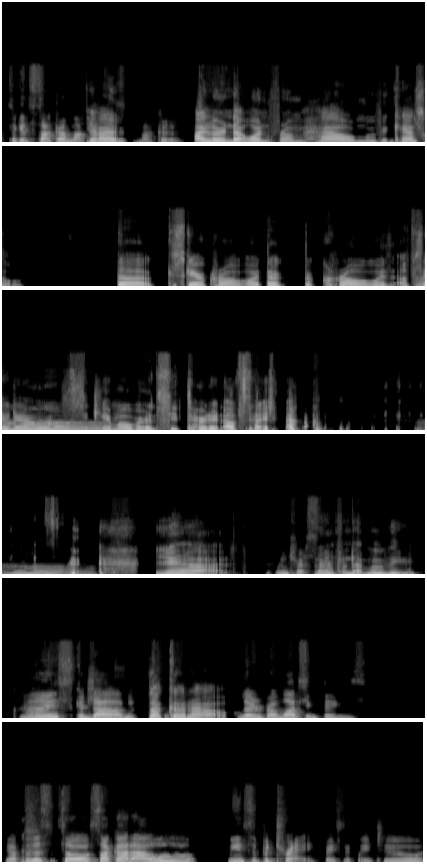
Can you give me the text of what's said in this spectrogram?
It's like it's sakamaka. Yeah, maku. I learned that one from How Moving Castle. The scarecrow or the the crow was upside down. and She came Oh. over and she turned it upside down. Oh, Yeah, interesting. learn from that movie. Nice. Good job. Sakarao. Learn from watching things. Yep. But this so sakarau means to betray, basically. To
